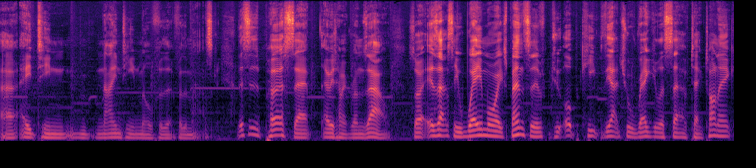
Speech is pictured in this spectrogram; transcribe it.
uh, 18, 19 mil for the, for the mask. This is per set every time it runs out. So it is actually way more expensive to upkeep the actual regular set of Tectonic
